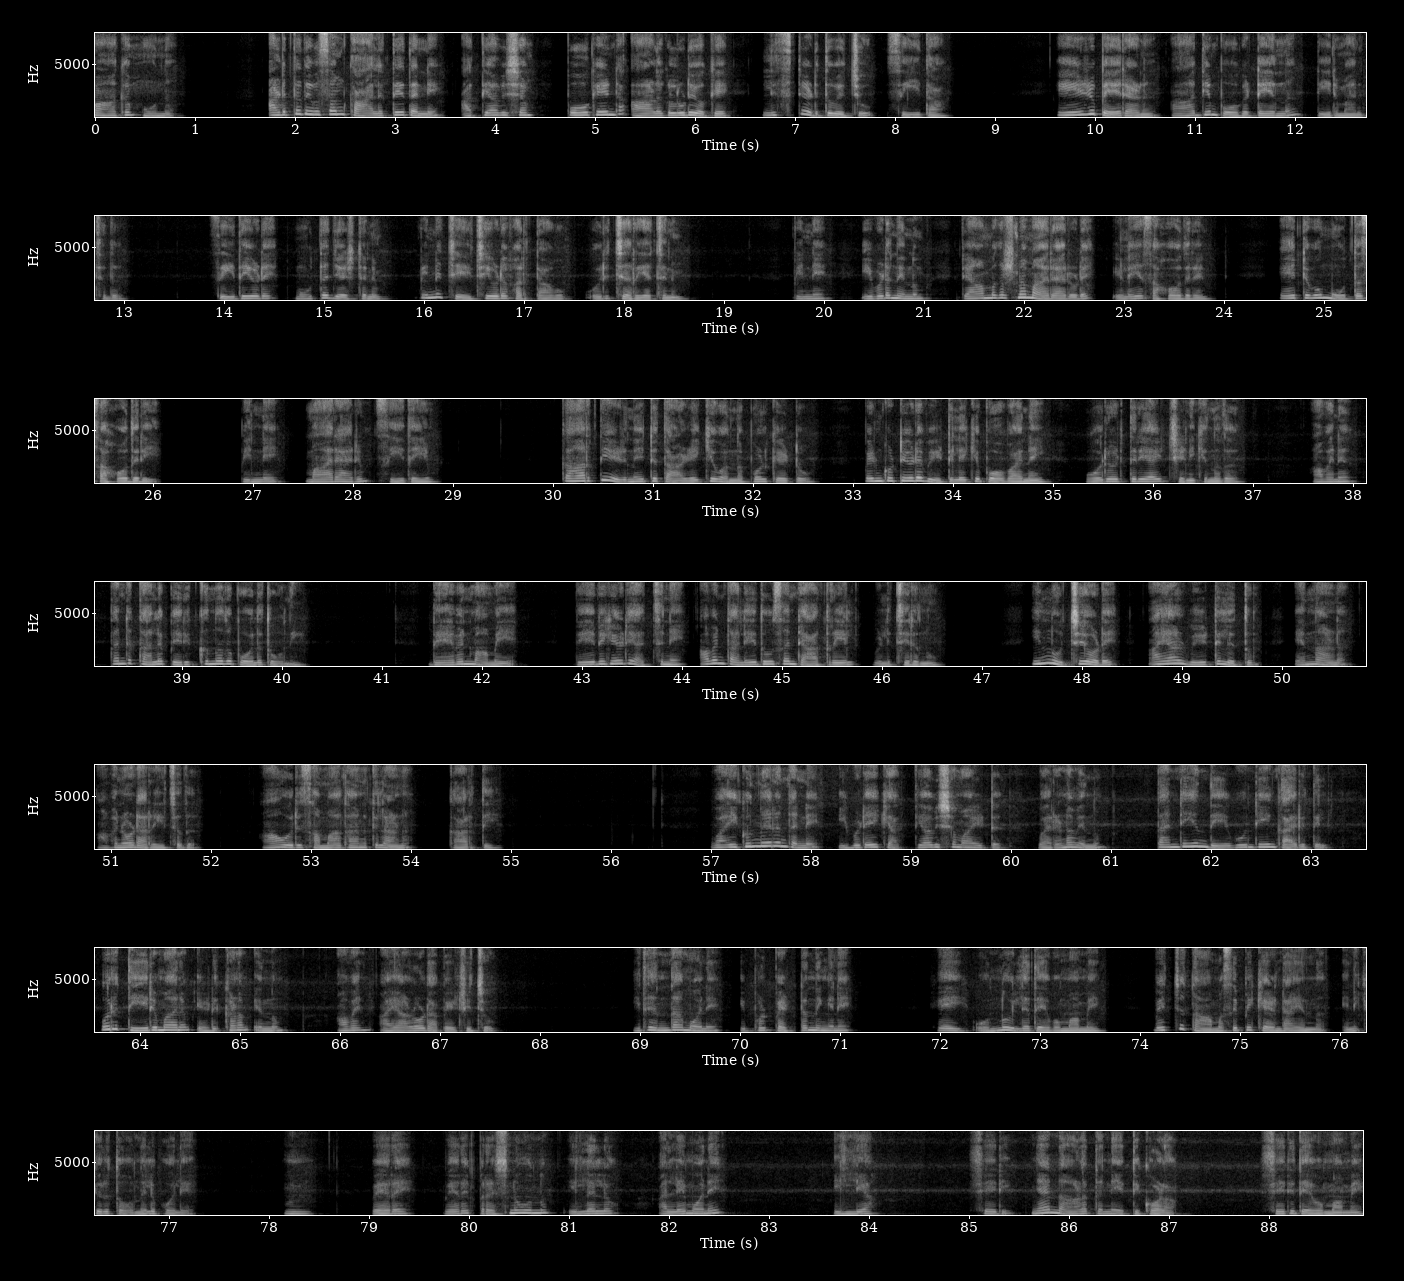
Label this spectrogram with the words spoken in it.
ഭാഗം മൂന്ന്. അടുത്ത ദിവസം കാലത്തെ തന്നെ അത്യാവശ്യം പോകേണ്ട ആളുകളുടെയൊക്കെ ലിസ്റ്റ് എടുത്തു വെച്ചു സീത. ഏഴു പേരാണ് ആദ്യം പോകട്ടെയെന്ന് തീരുമാനിച്ചത്. സീതയുടെ മൂത്ത ജ്യേഷ്ഠനും പിന്നെ ചേച്ചിയുടെ ഭർത്താവും ഒരു ചെറിയച്ഛനും. പിന്നെ ഇവിടെ നിന്നും രാമകൃഷ്ണ മാരാരുടെ ഇളയ സഹോദരൻ ഏറ്റവും മൂത്ത സഹോദരി പിന്നെ മാരാരും സീതയും. കാർത്തി എഴുന്നേറ്റ് താഴേക്ക് വന്നപ്പോൾ കേട്ടു പെൺകുട്ടിയുടെ വീട്ടിലേക്ക് പോവാനായി ഓരോരുത്തരെയായി ക്ഷണിക്കുന്നത്. അവന് തന്റെ തല പെരുക്കുന്നത് പോലെ തോന്നി. ദേവൻ മാമയെ ദേവികയുടെ അച്ഛനെ അവൻ തലേദിവസം രാത്രിയിൽ വിളിച്ചിരുന്നു. ഇന്ന് ഉച്ചയോടെ അയാൾ വീട്ടിലെത്തും എന്നാണ് അവനോട് അറിയിച്ചത്. ആ ഒരു സമാധാനത്തിലാണ് കാർത്തി. വൈകുന്നേരം തന്നെ ഇവിടേക്ക് അത്യാവശ്യമായിട്ട് വരണമെന്നും തന്റെയും ദേവുവിന്റെയും കാര്യത്തിൽ ഒരു തീരുമാനം എടുക്കണം എന്നും അവൻ അയാളോട് അപേക്ഷിച്ചു. ഇതെന്താ മോനെ? ഇപ്പോൾ പെട്ടെന്നിങ്ങനെ? ഹേയ് ഒന്നുമില്ല ദേവമ്മാമേ വെച്ച് താമസിപ്പിക്കേണ്ട എന്ന് എനിക്കൊരു തോന്നൽ പോലെ. വേറെ വേറെ പ്രശ്നമൊന്നും ഇല്ലല്ലോ അല്ലേ മോനെ? ഇല്ല ശരി ഞാൻ നാളെ തന്നെ എത്തിക്കോളാം. ശരി ദേവമ്മാമേ.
